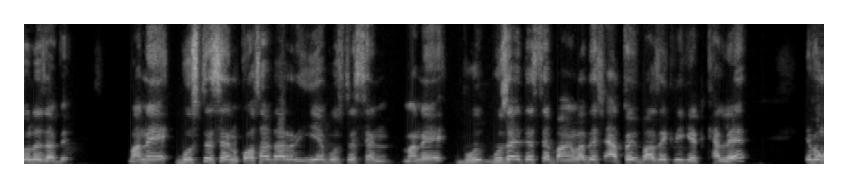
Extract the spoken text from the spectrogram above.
চলে যাবে। মানে বুঝতেছেন, কথাটার ইয়ে বুঝতেছেন মানে বুঝাইতেছে বাংলাদেশ এতই বাজে ক্রিকেট খেলে এবং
